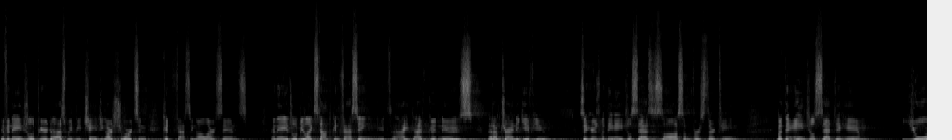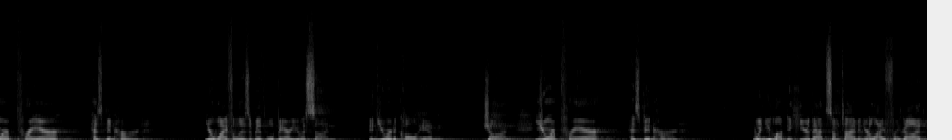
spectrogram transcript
If an angel appeared to us, we'd be changing our shorts and confessing all our sins. And the angel would be like, Stop confessing. I, I have good news that I'm trying to give you. So here's what the angel says. This is awesome. Verse 13. But the angel said to him, Your prayer has been heard. Your wife Elizabeth will bear you a son, and you are to call him John. Your prayer has been heard. Wouldn't you love to hear that sometime in your life from God?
